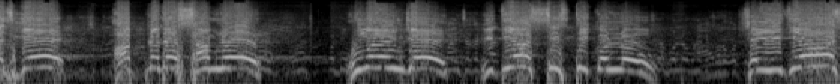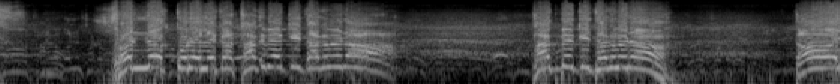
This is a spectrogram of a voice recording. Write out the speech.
আজকে আপনাদের সামনে হুমায়ুন যে ইতিহাস সৃষ্টি করল সেই ইতিহাস সন্ন্যাক করে লেখা থাকবে কি থাকবে না? থাকবে কি থাকবে না? তাই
